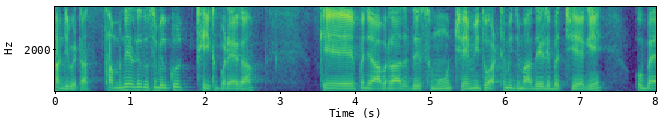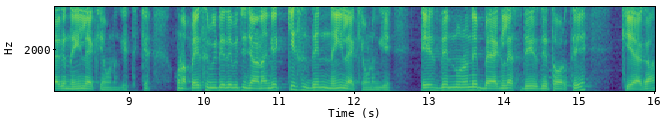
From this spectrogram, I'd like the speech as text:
ਹਾਂਜੀ ਬੇਟਾ ਥੰਬਨੇਲ ਤੇ ਤੁਸੀਂ ਬਿਲਕੁਲ ਠੀਕ ਪੜਿਆਗਾ ਕਿ ਪੰਜਾਬ ਰਾਜ ਦੇ ਸਮੂਹ 6ਵੀਂ ਤੋਂ 8ਵੀਂ ਜਮਾਤ ਦੇ ਜਿਹੜੇ ਬੱਚੇ ਹੈਗੇ, ਉਹ ਬੈਗ ਨਹੀਂ ਲੈ ਕੇ ਆਉਣਗੇ, ਠੀਕ ਹੈ? ਹੁਣ ਆਪਾਂ ਇਸ ਵੀਡੀਓ ਦੇ ਵਿੱਚ ਜਾਣਾਂਗੇ ਕਿਸ ਦਿਨ ਨਹੀਂ ਲੈ ਕੇ ਆਉਣਗੇ। ਇਸ ਦਿਨ ਨੂੰ ਉਹਨਾਂ ਨੇ ਬੈਗਲੈਸ ਡੇਜ਼ ਦੇ ਤੌਰ ਤੇ ਕਿਹਾ ਹੈਗਾ।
